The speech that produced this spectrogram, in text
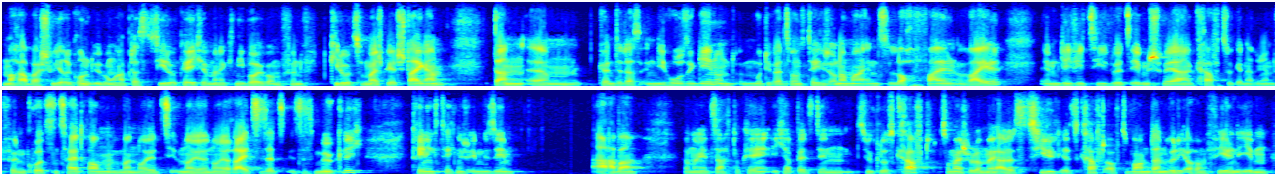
mache aber schwere Grundübungen, habe das Ziel, okay, ich will meine Kniebeuge um 5 Kilo zum Beispiel jetzt steigern, dann ähm, könnte das in die Hose gehen und motivationstechnisch auch nochmal ins Loch fallen, weil im Defizit wird es eben schwer, Kraft zu generieren. Für einen kurzen Zeitraum und wenn man neue, neue, neue Reize setzt, ist es möglich, trainingstechnisch eben gesehen. Aber wenn man jetzt sagt, okay, ich habe jetzt den Zyklus Kraft zum Beispiel oder möchte als Ziel jetzt Kraft aufzubauen, dann würde ich auch empfehlen, eben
